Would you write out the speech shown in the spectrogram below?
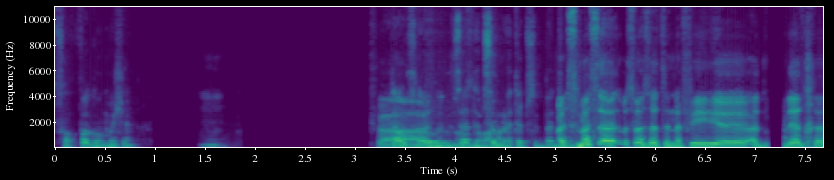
صفقهم مشى. ف لا وخ- عجبني وزادت صراحة. سمعته بسبته بس مسألة بس مسألة انه في ادميرال يدخل.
